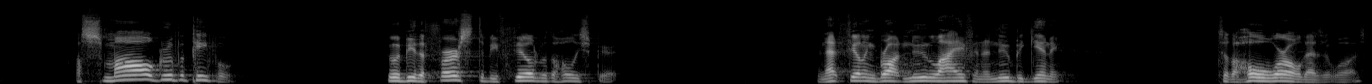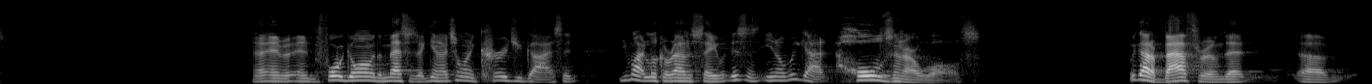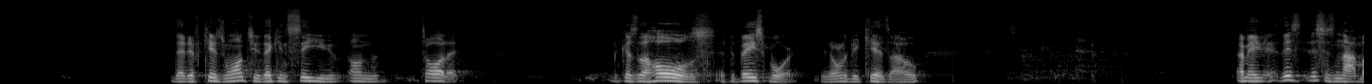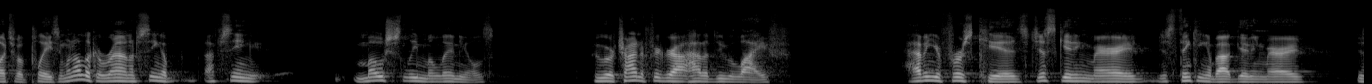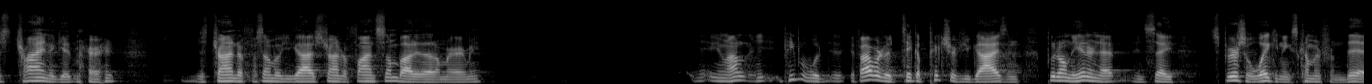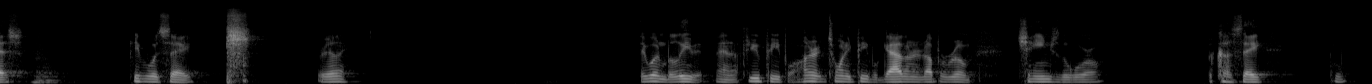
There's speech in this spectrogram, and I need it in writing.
a small group of people who would be the first to be filled with the Holy Spirit. And that feeling brought new life and a new beginning to the whole world as it was. And, and before we go on with the message, again, I just want to encourage you guys that you might look around and say, this is, you know, we got holes in our walls. We got a bathroom that uh, that if kids want to, they can see you on the toilet because of the holes at the baseboard. It'd only be kids, I hope. I mean, this, this is not much of a place. And when I look around, I'm seeing, a, I'm seeing mostly millennials who are trying to figure out how to do life, having your first kids, just getting married, just thinking about getting married, just trying to get married. Just trying to, for some of you guys, trying to find somebody that'll marry me. You know, I, people would, if I were to take a picture of you guys and put it on the internet and say, spiritual awakening is coming from this, people would say, really? They wouldn't believe it. Man, a few people, 120 people gathering in an upper room, changed the world because they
